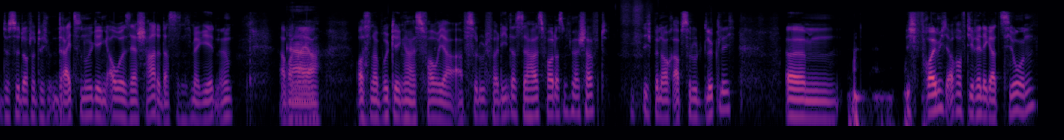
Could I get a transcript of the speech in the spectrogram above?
Düsseldorf natürlich mit einem 3 zu 0 gegen Aue, sehr schade, dass es nicht mehr geht, ne? Aber Ja. naja, Osnabrück gegen HSV, ja, absolut verdient, dass der HSV das nicht mehr schafft. Ich bin auch absolut glücklich. Ähm, ich freue mich auch auf die Relegation,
